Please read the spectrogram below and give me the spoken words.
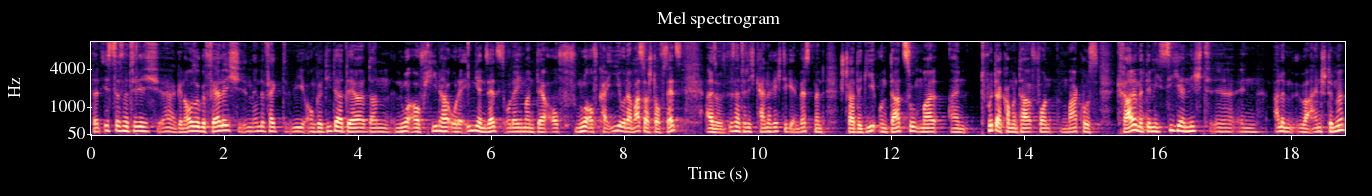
dann ist das natürlich ja, genauso gefährlich im Endeffekt wie Onkel Dieter, der dann nur auf China oder Indien setzt oder jemand, der auf, nur auf KI oder Wasserstoff setzt. Also es ist natürlich keine richtige Investmentstrategie und dazu mal ein Twitter-Kommentar von Markus Krall, mit dem ich sicher nicht äh, in allem übereinstimme,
